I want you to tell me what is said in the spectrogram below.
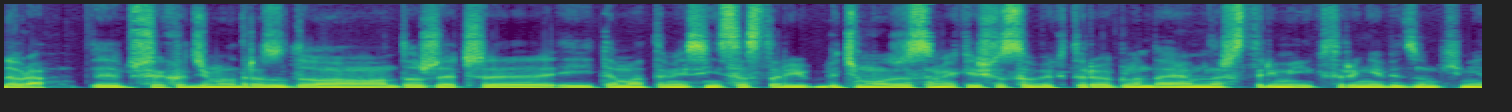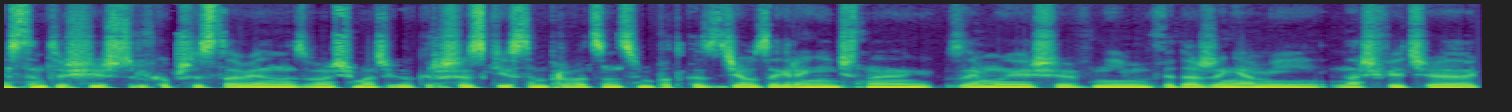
Dobra, przechodzimy od razu do, do rzeczy i tematem jest Insta Story. Być może są jakieś osoby, które oglądają nasz stream i które nie wiedzą, kim jestem, to się jeszcze tylko przedstawię. Nazywam się Maciek Okraszewski, jestem prowadzącym podcast Dział Zagraniczny. Zajmuję się w nim wydarzeniami na świecie,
